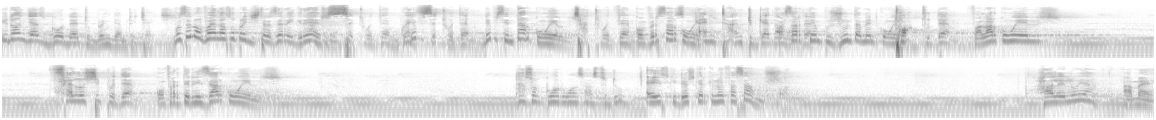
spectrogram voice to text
You don't just go there to bring them to church. Você não vai lá só para trazer à igreja. sit with them, go and sit with them, Deve sentar com eles, chat with them, conversar com eles, spend time together passar with them, tempo juntamente com eles, talk to them, falar com eles, fellowship with them. confraternizar com eles. That's what God wants us to do. É isso que Deus quer que nós façamos. Hallelujah. Amém.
